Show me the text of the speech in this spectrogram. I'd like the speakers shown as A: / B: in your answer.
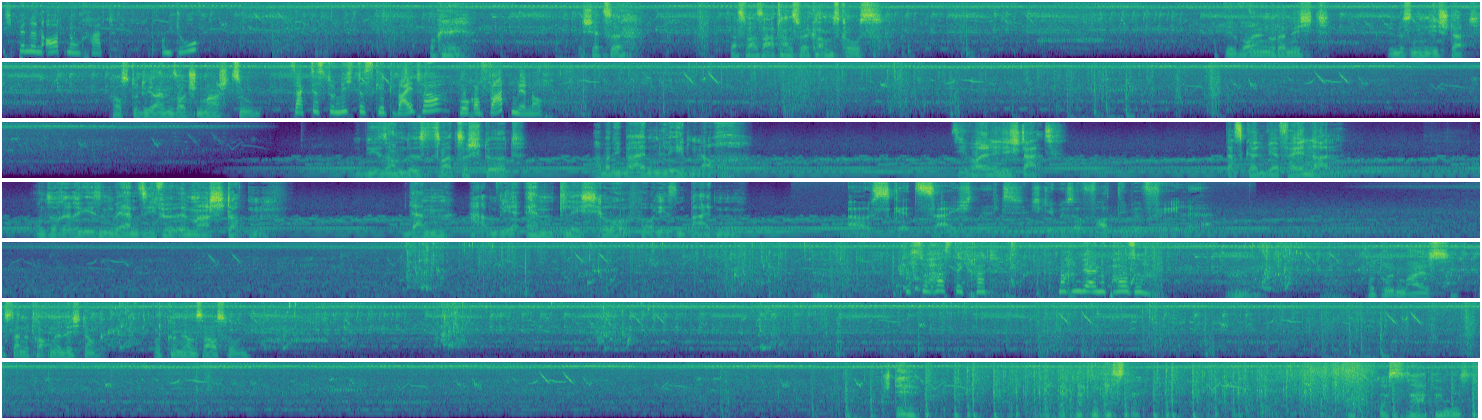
A: Ich bin in Ordnung, Rat. Und du?
B: Okay. Ich schätze, das war Satans Willkommensgruß. Ob wir wollen oder nicht, wir müssen in die Stadt. Traust du dir einen solchen Marsch zu?
A: Sagtest du nicht, es geht weiter? Worauf warten wir noch?
C: Die Sonde ist zwar zerstört, aber die beiden leben noch.
D: Sie wollen in die Stadt. Das können wir verhindern.
C: Unsere Riesen werden sie für immer stoppen. Dann haben wir endlich Ruhe vor diesen beiden.
E: Ausgezeichnet. Ich gebe sofort die Befehle.
A: Nicht so hastig, Rat. Machen wir eine Pause.
B: Dort drüben Eis. Ist eine trockene Lichtung. Dort können wir uns ausruhen. Still. Knacken Äste. Ob das Satan ist?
